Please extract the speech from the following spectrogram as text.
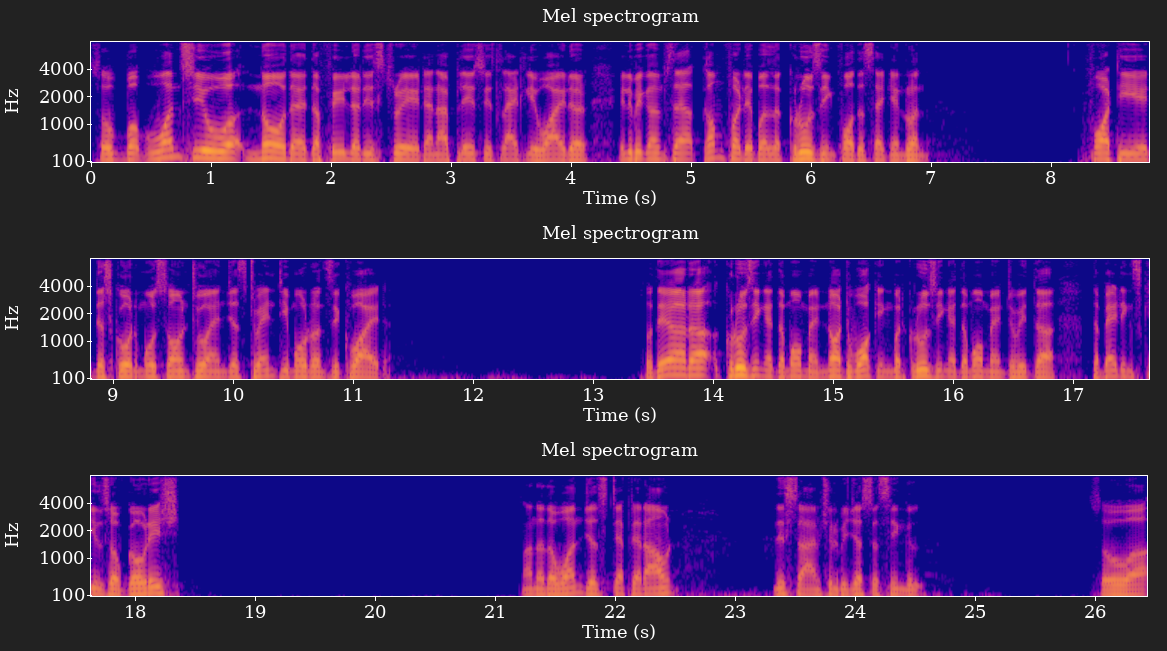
So, but once you uh, know that the fielder is straight and I placed it slightly wider, it becomes a comfortable uh, cruising for the second run. 48 the score moves on to and just 20 more runs required. So they are uh, cruising at the moment, not walking but cruising at the moment with uh, the batting skills of Gaurish. Another one just stepped around. This time should be just a single. So uh,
